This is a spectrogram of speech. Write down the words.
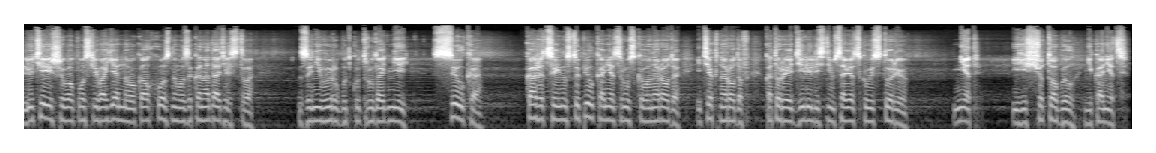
лютейшего послевоенного колхозного законодательства, за невыработку трудодней, ссылка. Кажется, и наступил конец русского народа и тех народов, которые делили с ним советскую историю. Нет, и еще то был не конец.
